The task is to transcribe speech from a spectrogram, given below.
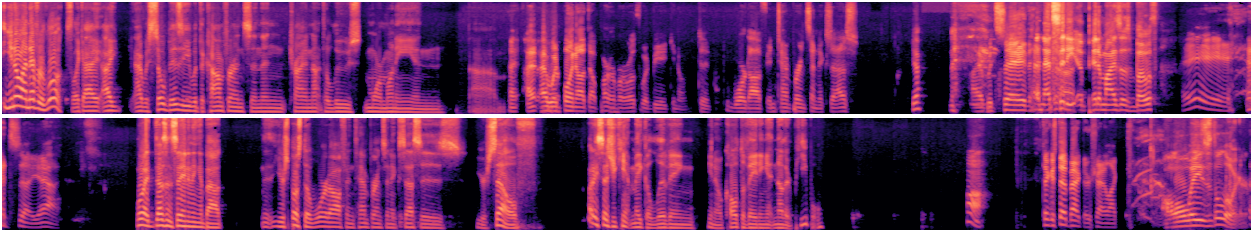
You know, I never looked. Like I, I, I was so busy with the conference and then trying not to lose more money and. Um, I, I, I would point out that part of our oath would be, you know, to ward off intemperance and excess. Yeah. I would say that. And that city epitomizes both. Hey, that's uh, yeah. well, it doesn't say anything about. You're supposed to ward off intemperance and excesses yourself. Nobody says you can't make a living, you know, cultivating it in other people. Huh. Take a step back there, Shylock. Always the lawyer.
